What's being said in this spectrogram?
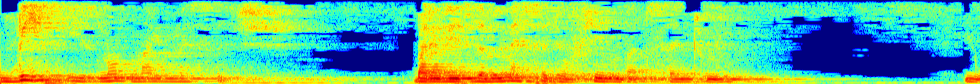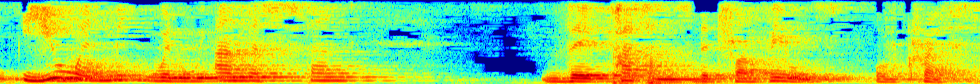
this is not my message, but it is the message of Him that sent me. You, and me, when we understand the patterns, the travails of Christ,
